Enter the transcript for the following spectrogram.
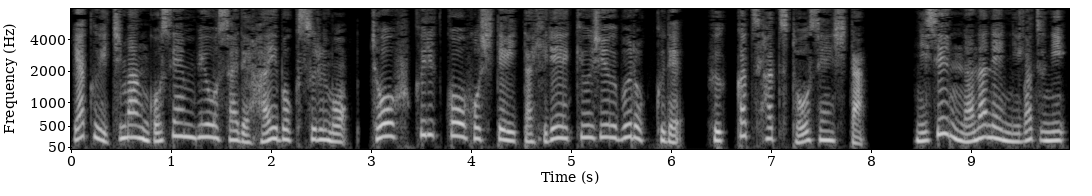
約1万5000秒差で敗北するも、重複立候補していた比例90ブロックで復活初当選した。2007年2月に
